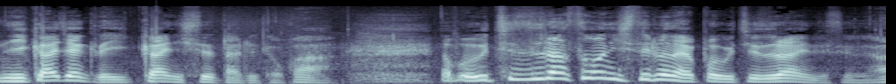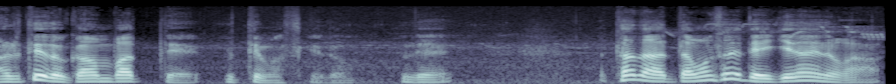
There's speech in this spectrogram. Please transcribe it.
2回じゃなくて1回にしてたりとか、やっぱ撃ちづらそうにしてるのはやっぱ撃ちづらいんですよね。ある程度頑張って撃ってますけど。で、ただ騙されてはいけないのが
